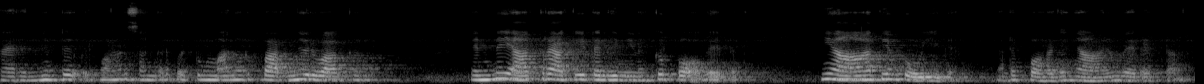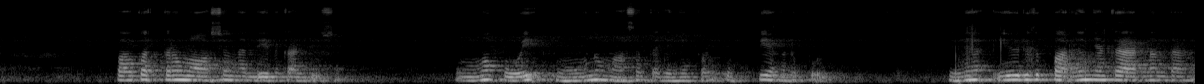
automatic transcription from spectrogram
കരഞ്ഞിട്ട് ഒരുപാട് സങ്കടപ്പെട്ടു. ഉമ്മാനോട് പറഞ്ഞൊരു വാക്ക് എന്നെ യാത്ര ആക്കിയിട്ടല്ലേ നിനക്ക് പോകേണ്ടത്? നീ ആദ്യം പോയില്ല? എന്റെ പുറകെ ഞാനും വരട്ട. പാപ്പ അത്ര മോശം നല്ലിരുന്ന കണ്ടീഷൻ ഉമ്മ പോയി മൂന്ന് മാസം തികഞ്ഞപ്പോൾ ഉപ്പി അങ്ങോട്ട് പോയി. പിന്നെ ഈ ഒരു ഇത് പറയാൻ ഞാൻ കാരണം എന്താണ്?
